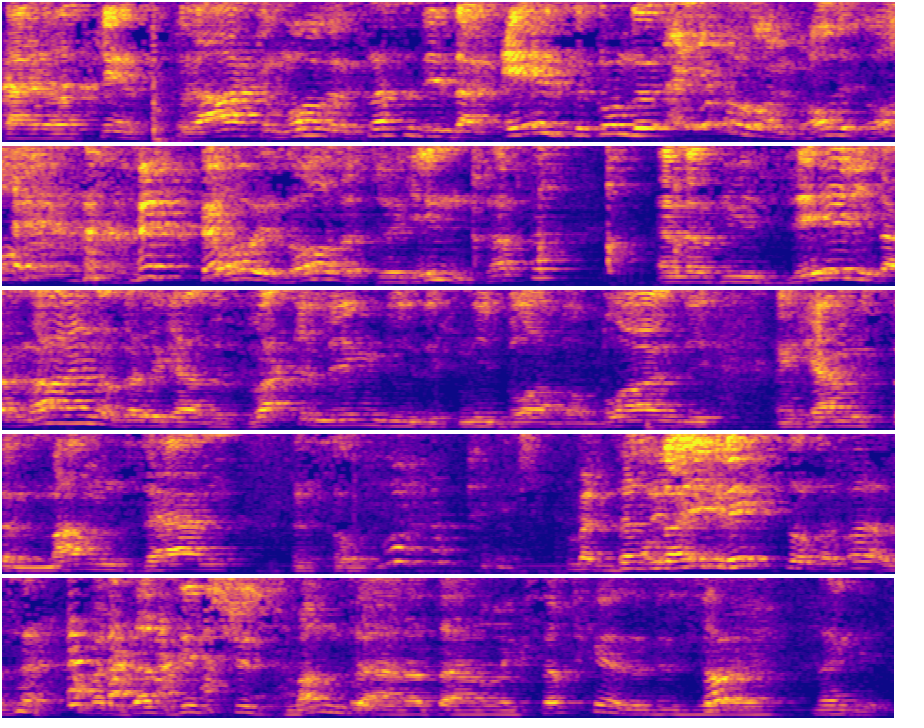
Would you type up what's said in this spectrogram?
Daar was geen sprake mogelijk, snap je? Die is daar één seconde. Sowieso, sowieso er terug in, snap je? En dat is miserie daarna, hè? dan zeg jij de zwakkeling die zich niet bla bla bla. En, die, en jij moest een man zijn. En zo, what a bitch. Maar dat Omdat is... ik recht stond of wat? Maar dat is juist man zijn uiteindelijk, snap je? Dat is... Toch? eh, Dank je.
